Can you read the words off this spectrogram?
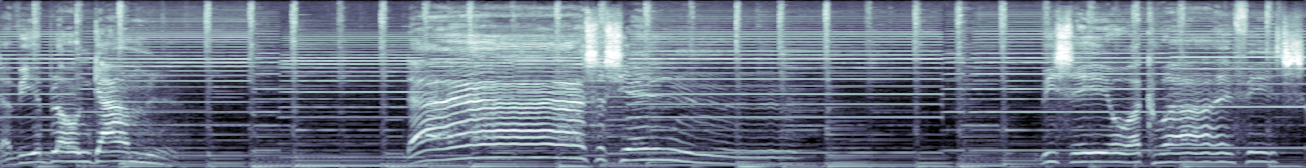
da vi er blevet gamle, der er så sjældent. Vi ser jo akvariefisk.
